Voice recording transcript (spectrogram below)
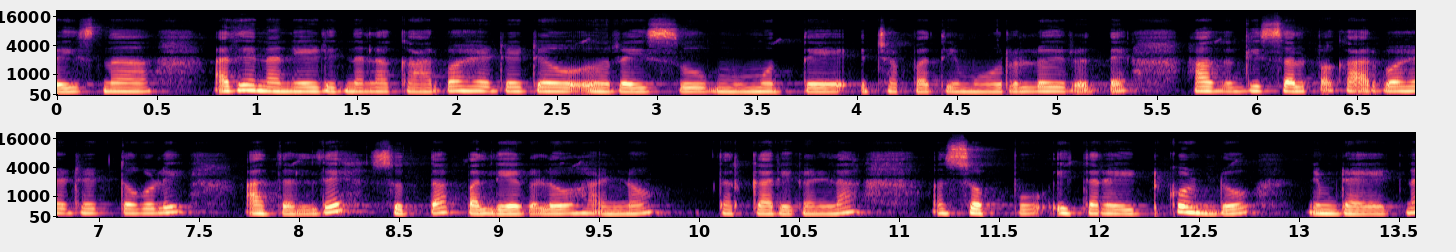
ರೈಸ್ನ ಅದೇ ನಾನು ಹೇಳಿದ್ನಲ್ಲ ಕಾರ್ಬೋಹೈಡ್ರೇಟ್ ರೈಸು ಮುದ್ದೆ ಚಪಾತಿ ಮೂರಲ್ಲೂ ಇರುತ್ತೆ. ಹಾಗಾಗಿ ಸ್ವಲ್ಪ ಕಾರ್ಬೋಹೈಡ್ರೇಟ್ ತೊಗೊಳ್ಳಿ. ಅದಲ್ಲದೆ ಸುತ್ತ ಪಲ್ಯಗಳು, ಹಣ್ಣು, ತರಕಾರಿಗಳನ್ನ, ಸೊಪ್ಪು ಈ ಥರ ಇಟ್ಕೊಂಡು ನಿಮ್ಮ ಡಯೆಟ್ನ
